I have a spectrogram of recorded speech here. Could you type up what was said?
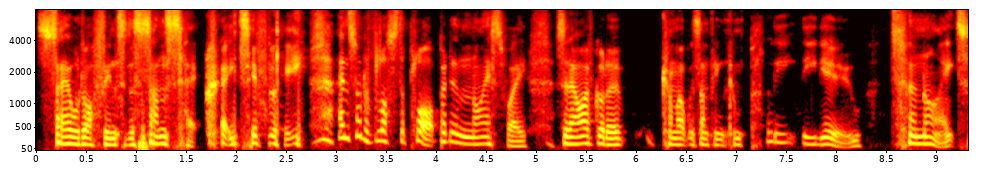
sailed off into the sunset creatively and sort of lost the plot, but in a nice way. So now I've got to come up with something completely new tonight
